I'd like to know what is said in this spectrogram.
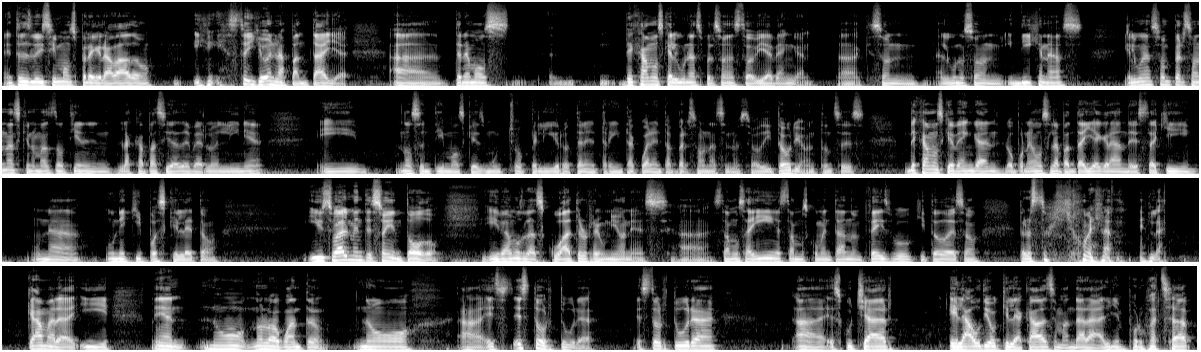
entonces lo hicimos pregrabado y estoy yo en la pantalla. Ah, tenemos, dejamos que algunas personas todavía vengan, que son, algunos son indígenas y algunas son personas que nomás no tienen la capacidad de verlo en línea. y nos sentimos que es mucho peligro tener 30, 40 personas en nuestro auditorio. Entonces, dejamos que vengan, lo ponemos en la pantalla grande, está aquí una, un equipo esqueleto. Y usualmente estoy en todo y vemos las cuatro reuniones. Ah, estamos ahí, estamos comentando en Facebook y todo eso, pero estoy yo en la, en la cámara y, man, no, no lo aguanto. No, ah, es, es, tortura. Es tortura uh, escuchar el audio que le acabas de mandar a alguien por WhatsApp.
